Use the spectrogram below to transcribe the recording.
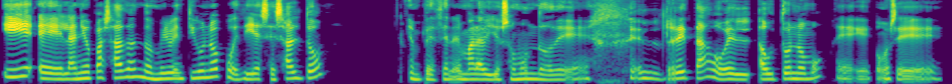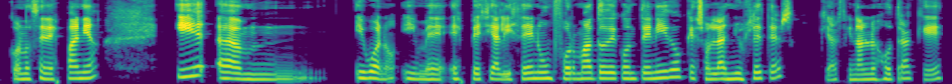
Y eh, el año pasado, en 2021, pues di ese salto. Empecé en el maravilloso mundo del el reta o el autónomo, eh, como se conoce en España. Y um, y bueno, y me especialicé en un formato de contenido que son las newsletters, que al final no es otra que,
